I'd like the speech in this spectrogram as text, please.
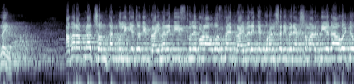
নেই। আবার আপনার সন্তানগুলিকে যদি প্রাইমারিতে স্কুলে পড়া অবস্থায় প্রাইমারিতে কোরআন শরীফের একশো মার্ক দিয়ে দেওয়া হইতো।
